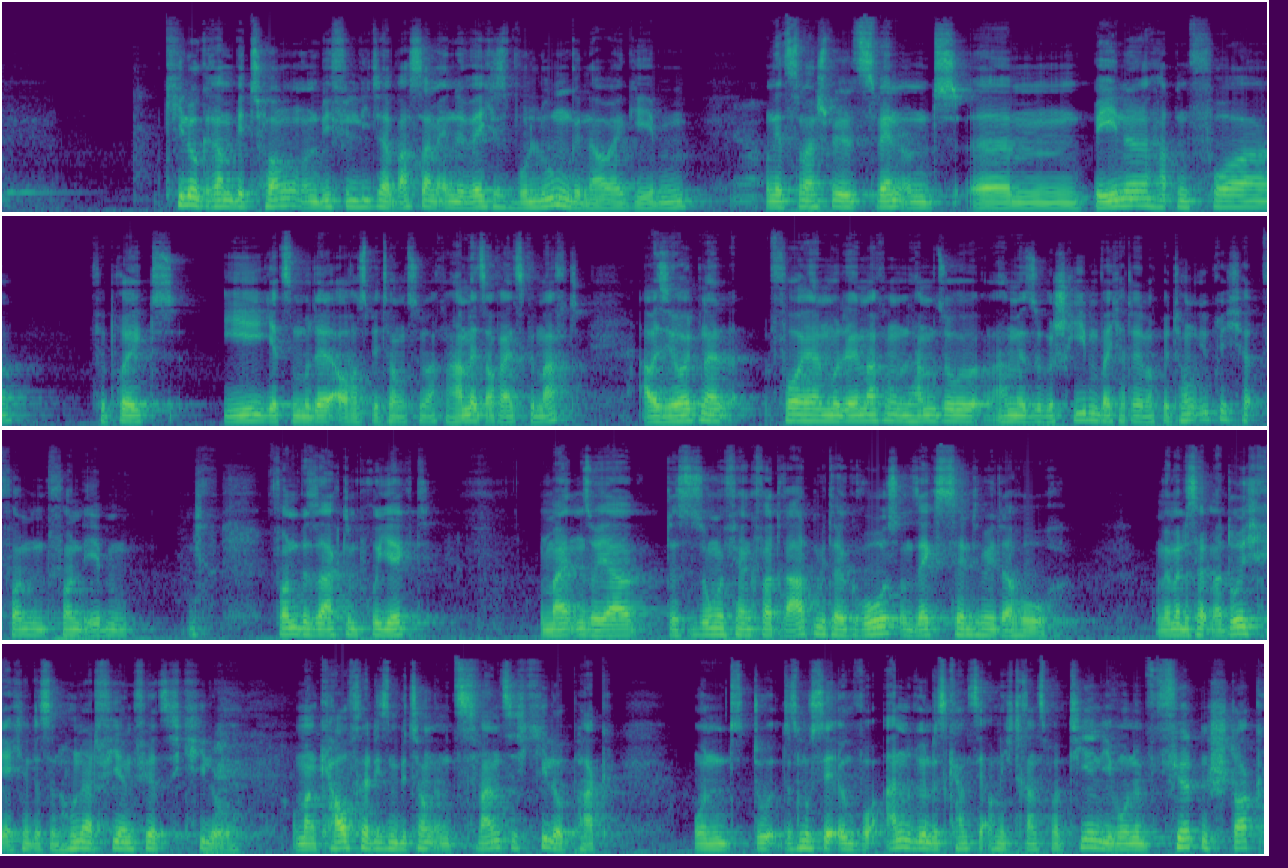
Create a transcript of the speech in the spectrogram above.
Kilogramm Beton und wie viel Liter Wasser am Ende welches Volumen genau ergeben. Und jetzt zum Beispiel Sven und ähm, Bene hatten vor, für Projekt E jetzt ein Modell auch aus Beton zu machen, haben jetzt auch eins gemacht. Aber sie wollten halt vorher ein Modell machen und haben, so, haben mir so geschrieben, weil ich hatte ja noch Beton übrig von, von eben von besagtem Projekt und meinten so, ja, das ist ungefähr ein Quadratmeter groß und sechs Zentimeter hoch. Und wenn man das halt mal durchrechnet, das sind 144 Kilo. Und man kauft halt diesen Beton im 20 Kilo Pack und du, das musst du ja irgendwo anrühren, das kannst du ja auch nicht transportieren. Die wohnen im vierten Stock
